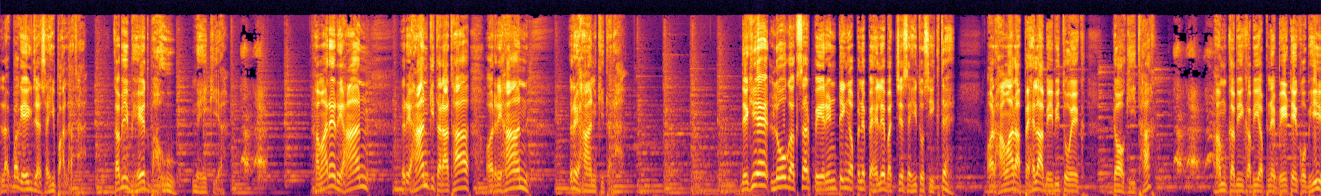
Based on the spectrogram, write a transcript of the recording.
लगभग एक जैसा ही पाला था। कभी भेदभाव नहीं किया। हमारे रिहान रिहान की तरह था और रिहान रिहान की तरह। देखिए, लोग अक्सर पेरेंटिंग अपने पहले बच्चे से ही तो सीखते हैं, और हमारा पहला बेबी तो एक डॉगी था। हम कभी कभी अपने बेटे को भी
